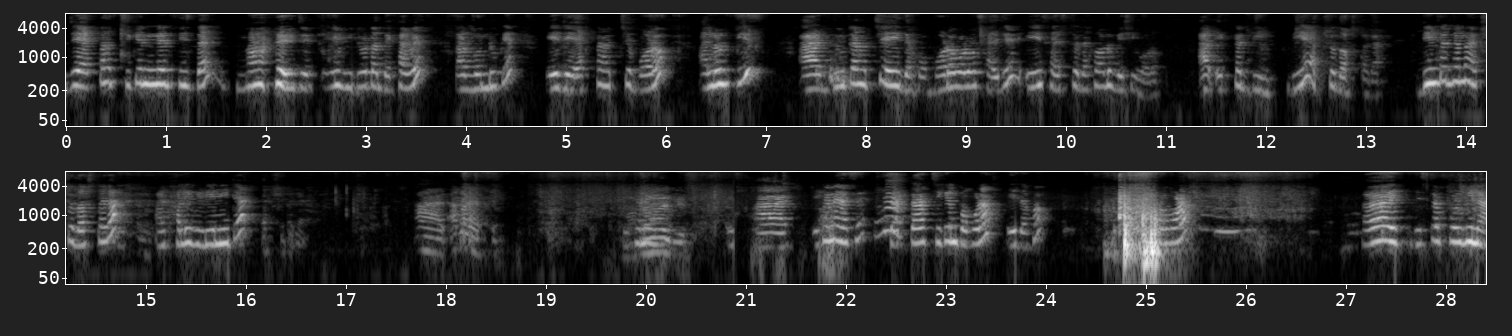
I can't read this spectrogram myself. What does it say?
যে একটা চিকেনের পিস দেয়। না এই যে, এই ভিডিওটা দেখাবে তার বন্ধুকে। এই যে, একটা হচ্ছে বড় আলুর পিস আর দুটা হচ্ছে এই দেখো, বড় বড় সাইজের এই সাইজটা দেখো আরও বেশি বড়। আর একটা ডিম দিয়ে একশো দশ টাকা। ডিমটার জন্য একশো দশ টাকা আর খালি বিরিয়ানিটা একশো টাকা। আর আবার আছে। এখানে? আর এখানে আছে একটা চিকেন পকোড়া। এই দেখো। পকোড়া। এই ডিস্টার্ব করবি না।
